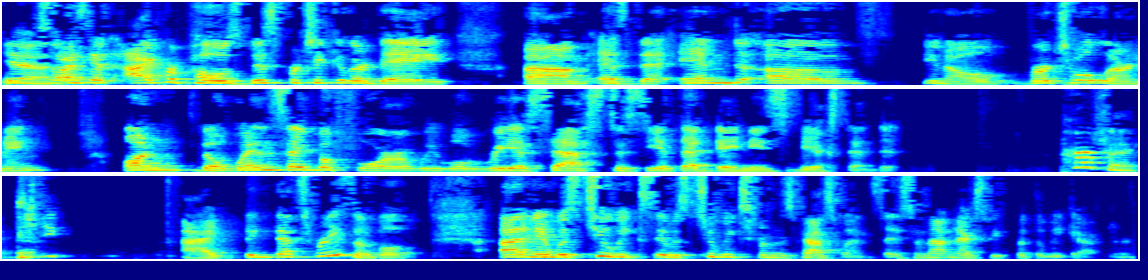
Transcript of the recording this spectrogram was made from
Yeah. So I said, I propose this particular day, um, as the end of, you know, virtual learning on the Wednesday before we will reassess to see if that day needs to be extended. Perfect. I think that's reasonable. And it was two weeks. It was two weeks from this past Wednesday. So not next week, but the week after.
